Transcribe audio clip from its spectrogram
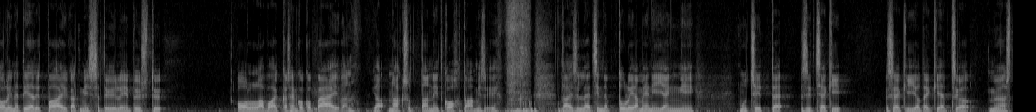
oli ne tietyt paikat, missä tyyliin pysty olla vaikka sen koko päivän ja naksuttaa niitä kohtaamisia. tai silleen, että sinne tuli ja meni jengi, mutta sitten sit sekin, sekin jotenkin, että se on myös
